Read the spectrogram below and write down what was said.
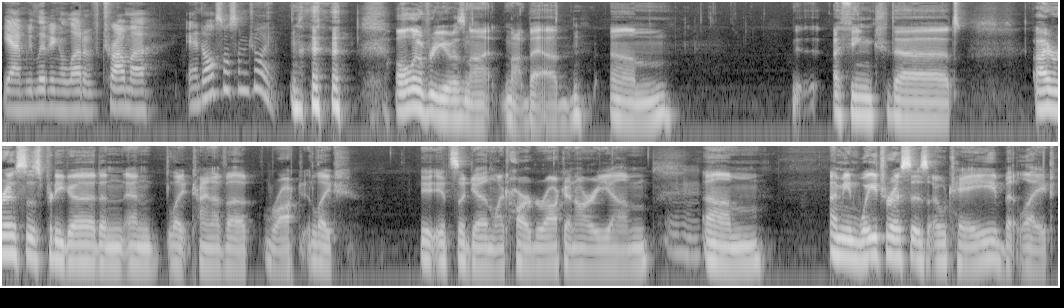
yeah, I'm reliving a lot of trauma and also some joy. all over you is not not bad um i think that iris is pretty good and and like kind of a rock like it's again like hard rock and rem um i mean waitress is okay but like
